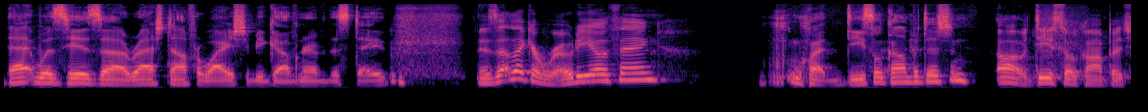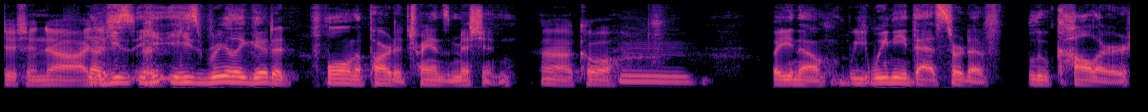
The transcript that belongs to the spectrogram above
That was his uh, rationale for why he should be governor of the state. Is that like a rodeo thing? what, diesel competition? Oh, diesel competition. No, I no, just. he's he, he's really good at pulling apart a transmission. oh, cool. Mm. But, you know, we, we need that sort of blue collar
